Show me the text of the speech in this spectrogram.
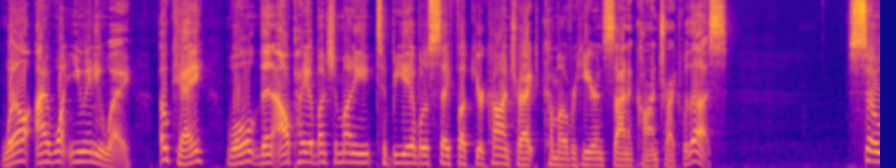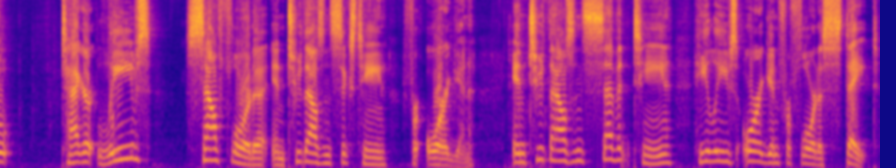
Well, I want you anyway. Okay, well, then I'll pay a bunch of money to be able to say, fuck your contract, come over here and sign a contract with us. So, Taggart leaves South Florida in 2016 for Oregon. In 2017, he leaves Oregon for Florida State.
